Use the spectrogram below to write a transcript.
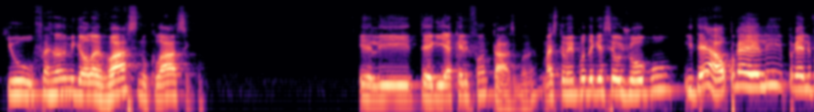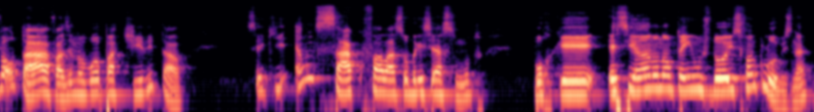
que o Fernando Miguel levasse no clássico, ele teria aquele fantasma, né? Mas também poderia ser o jogo ideal para ele para ele voltar, fazendo uma boa partida e tal. Sei que é um saco falar sobre esse assunto, porque esse ano não tem os dois fã-clubes, né?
